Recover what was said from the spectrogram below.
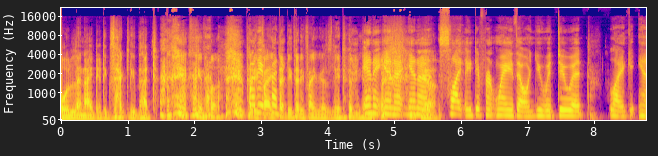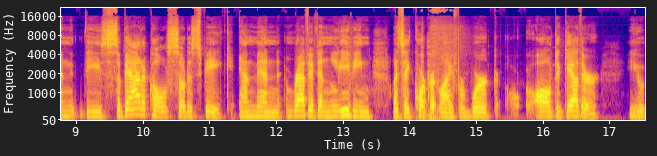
pull and I did exactly that, you know, 35, it, 30, 35 years later. In a, in a, in a yeah. slightly different way, though, you would do it like in these sabbaticals, so to speak, and then rather than leaving, let's say, corporate life or work altogether, you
